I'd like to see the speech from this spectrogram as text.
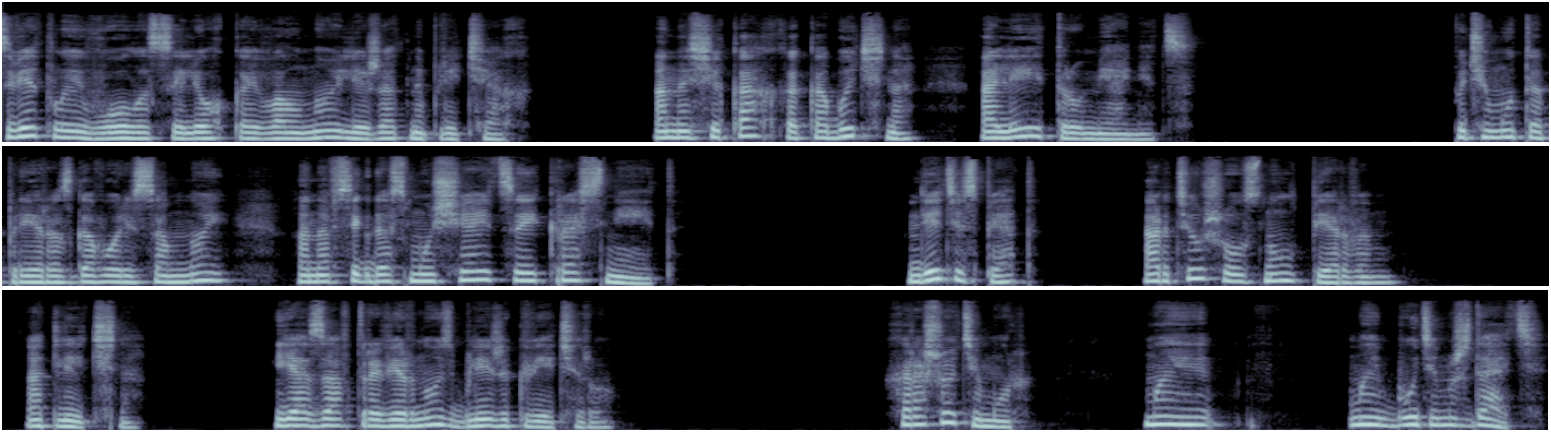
Светлые волосы легкой волной лежат на плечах, а на щеках, как обычно, олеет румянец. Почему-то при разговоре со мной она всегда смущается и краснеет. Дети спят. Артюша уснул первым. Отлично. Я завтра вернусь ближе к вечеру. Хорошо, Тимур. Мы... мы будем ждать.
